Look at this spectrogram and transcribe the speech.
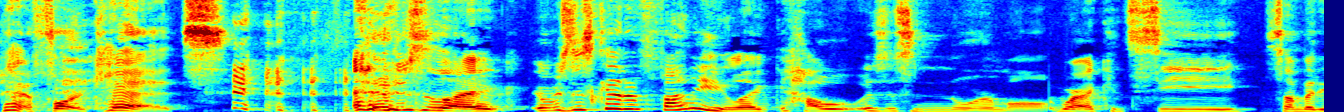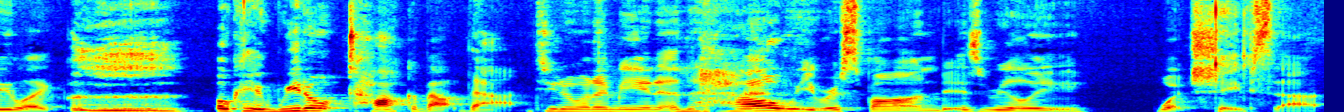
They have four kids. and it was like, it was just kind of funny, like how it was just normal, where I could see somebody like, okay, we don't talk about that. Do you know what I mean? And how we respond is really what shapes that.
